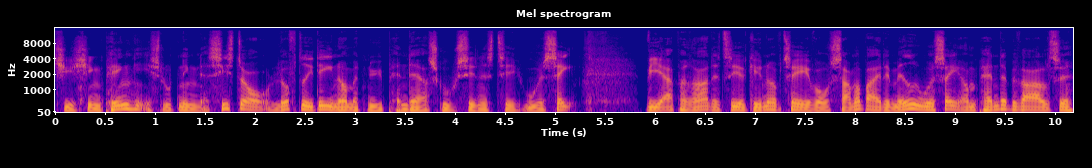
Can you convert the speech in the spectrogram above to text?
Xi Jinping i slutningen af sidste år luftede ideen om, at nye pandaer skulle sendes til USA. Vi er parate til at genoptage vores samarbejde med USA om pandabevarelse,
